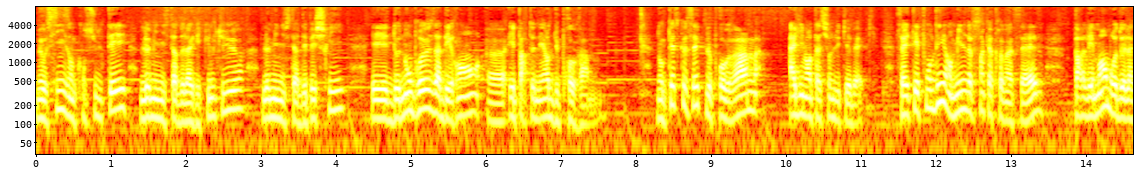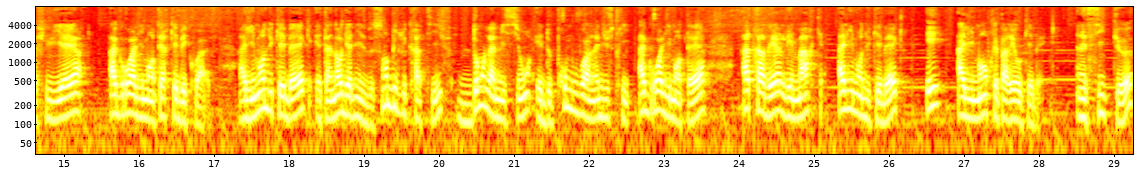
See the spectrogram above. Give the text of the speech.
mais aussi ils ont consulté le ministère de l'Agriculture, le ministère des Pêcheries et de nombreux adhérents et partenaires du programme. Donc qu'est-ce que c'est que le programme Alimentation du Québec? Ça a été fondé en 1996 par les membres de la filière agroalimentaire québécoise. Aliments du Québec est un organisme sans but lucratif dont la mission est de promouvoir l'industrie agroalimentaire à travers les marques Aliments du Québec et Aliments préparés au Québec, ainsi que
